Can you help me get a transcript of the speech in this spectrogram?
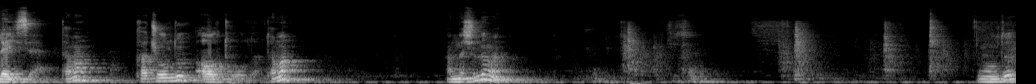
leyse. Tamam? Kaç oldu? Altı oldu. Tamam? Anlaşıldı mı? Ne oldu?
